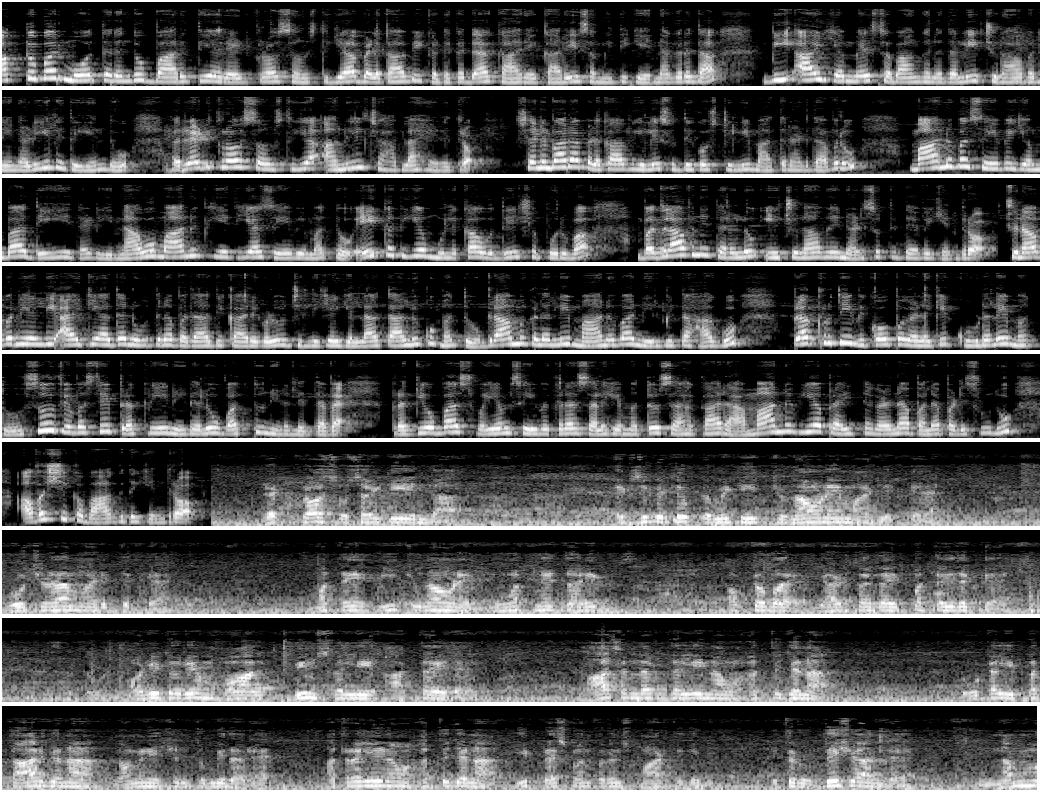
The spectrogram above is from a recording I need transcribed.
October ಮೂವತ್ತರಂದು ಭಾರತೀಯ red cross ಸಂಸ್ಥೆಯ ಬೆಳಗಾವಿ ಘಟಕದ ಕಾರ್ಯಕಾರಿ ಸಮಿತಿಗೆ ನಗರದ ಬಿಐಎಂಎಸ್ ಸಭಾಂಗಣದಲ್ಲಿ ಚುನಾವಣೆ ನಡೆಯಲಿದೆ ಎಂದು ರೆಡ್ ಕ್ರಾಸ್ ಸಂಸ್ಥೆಯ ಅನಿಲ್ ಚಾವ್ಲಾ ಹೇಳಿದರು. ಶನಿವಾರ ಬೆಳಗಾವಿಯಲ್ಲಿ ಸುದ್ದಿಗೋಷ್ಠಿಯಲ್ಲಿ ಮಾತನಾಡಿದ ಅವರು, ಮಾನವ ಸೇವೆ ಎಂಬ ಧ್ಯೇಯದಡಿ ನಾವು ಮಾನವೀಯತೆಯ ಸೇವೆ ಮತ್ತು ಏಕತೆಯ ಮೂಲಕ ಉದ್ದೇಶಪೂರ್ವ ಬದಲಾವಣೆ ತರಲು ಈ ಚುನಾವಣೆ ನಡೆಸುತ್ತಿದ್ದೇವೆ ಎಂದರು. ಚುನಾವಣೆಯಲ್ಲಿ ಆಯ್ಕೆಯಾದ ನೂತನ ಪದಾಧಿಕಾರಿಗಳು ಜಿಲ್ಲೆಯ ಎಲ್ಲಾ ತಾಲೂಕು ಮತ್ತು ಗ್ರಾಮಗಳಲ್ಲಿ ಮಾನವ ನಿರ್ಮಿತ ಹಾಗೂ ಪ್ರಕೃತಿ ವಿಕೋಪಗಳಿಗೆ ಕೂಡಲೇ ಮತ್ತು ಸುವ್ಯವಸ್ಥೆ ಪ್ರಕ್ರಿಯೆ ನೀಡಲು ಒತ್ತು ನೀಡಲಿದ್ದವೆ. ಪ್ರತಿಯೊಬ್ಬ ಸ್ವಯಂ ಸೇವಕರ ಸಲಹೆ ಮತ್ತು ಸಹಕಾರ ಮಾನವೀಯ ಪ್ರಯತ್ನಗಳನ್ನು ಬಲಪಡಿಸುವುದು ಅವಶ್ಯಕವಾಗಿದೆ ಎಂದರು. ರೆಡ್ ಕ್ರಾಸ್ ಸೊಸೈಟಿಯಿಂದ ಎಕ್ಸಿಕ್ಯೂಟಿವ್ ಕಮಿಟಿ ಚುನಾವಣೆ ಮಾಡಲಿಕ್ಕೆ ಘೋಷಣೆ ಮಾಡಿದ್ದಕ್ಕೆ ಮತ್ತೆ ಈ ಚುನಾವಣೆ ಮೂವತ್ತನೇ ತಾರೀಕು ಅಕ್ಟೋಬರ್ ಎರಡು ಸಾವಿರದ ಇಪ್ಪತ್ತೈದಕ್ಕೆ ಆಡಿಟೋರಿಯಂ ಹಾಲ್ ಬಿಮ್ಸ್ನಲ್ಲಿ ಆಗ್ತಾ ಇದೆ. ಆ ಸಂದರ್ಭದಲ್ಲಿ ನಾವು ಹತ್ತು ಜನ, ಟೋಟಲ್ ಇಪ್ಪತ್ತಾರು ಜನ ನಾಮಿನೇಷನ್ ತುಂಬಿದ್ದಾರೆ. ಅದರಲ್ಲಿ ನಾವು ಹತ್ತು ಜನ ಈ ಪ್ರೆಸ್ ಕಾನ್ಫರೆನ್ಸ್ ಮಾಡ್ತಿದ್ದೀವಿ. ಇದರ ಉದ್ದೇಶ ಅಂದರೆ ನಮ್ಮ,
